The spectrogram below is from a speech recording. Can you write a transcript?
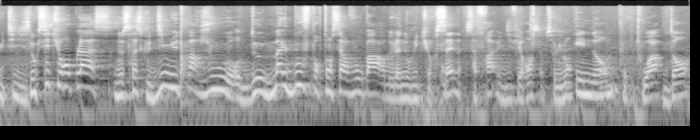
utiliser. Donc si tu remplaces ne serait-ce que 10 minutes par jour de malbouffe pour ton cerveau par de la nourriture saine, ça fera une différence absolument énorme pour toi dans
